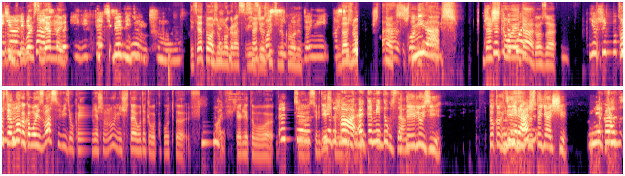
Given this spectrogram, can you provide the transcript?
может делали другой вселенной. Я тебя видел. Я тебя тоже много раз видел. Сочувствую тебе, кролик. Дани, Даже Ш- А, Так, Клод- что... Мираж! Да что это что такое? это? Что за... Я же его Слушайте, я полетела. много кого из вас видел, конечно, ну, не считая вот этого какого-то фи- фиолетового Это... сердечком. даже- А, это медуза. Это иллюзии. Только где Мираж? настоящие? Мне кажется...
